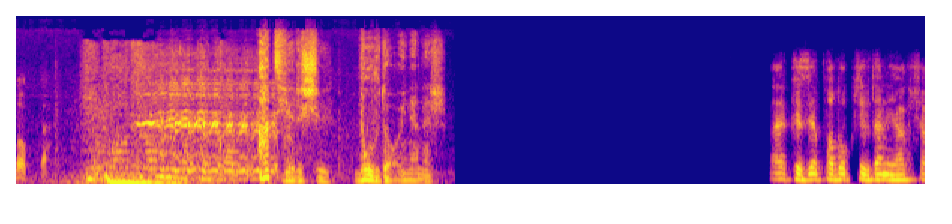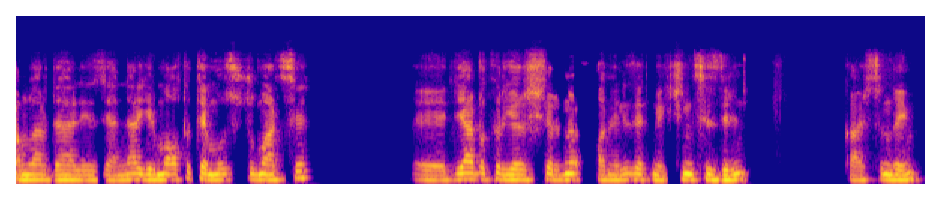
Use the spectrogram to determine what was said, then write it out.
Nokta. At yarışı burada oynanır. Herkese Paddock TV'den iyi akşamlar değerli izleyenler. 26 Temmuz Cumartesi e, Diyarbakır yarışlarını analiz etmek için sizlerin karşısındayım.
